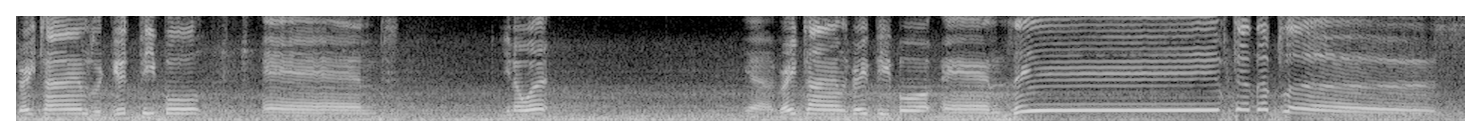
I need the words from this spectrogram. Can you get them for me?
great times with good people and you know what? Yeah, great times, great people, and live to the plus.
